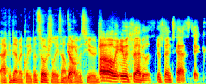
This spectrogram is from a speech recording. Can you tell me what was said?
academically, but socially sounds no. like it was huge. Oh, it was fabulous. It was fantastic.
